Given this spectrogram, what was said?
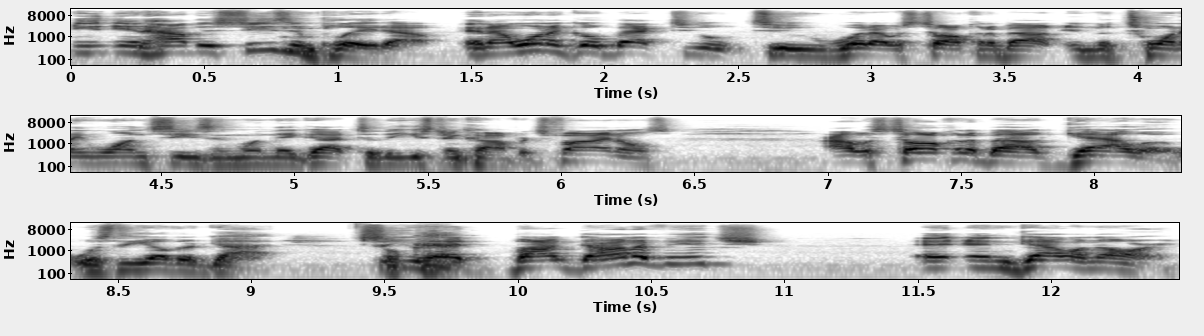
in, in, how this season played out. And I want to go back to, to what I was talking about in the 21 season when they got to the Eastern Conference Finals. I was talking about Gallo was the other guy. So okay. you had Bogdanovich and, and Gallinari,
